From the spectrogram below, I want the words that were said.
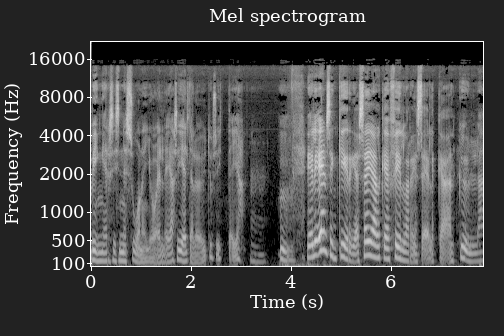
vingersi sinne Suonenjoelle ja sieltä löytyi sitten. Ja, mm. Mm. Niin eli ensin kirje, sen jälkeen fillarin selkään. Kyllä.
